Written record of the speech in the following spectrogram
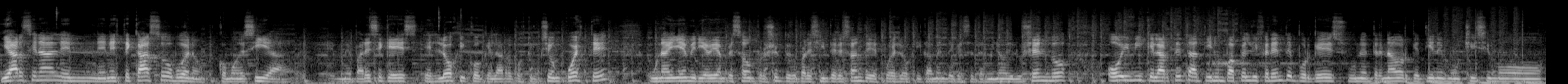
Y Arsenal en, este caso, bueno, como decía, me parece que es, es lógico que la reconstrucción cueste. Una Emery había empezado un proyecto que parecía interesante y después lógicamente que se terminó diluyendo. Hoy Mikel Arteta tiene un papel diferente porque es un entrenador que tiene muchísimo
